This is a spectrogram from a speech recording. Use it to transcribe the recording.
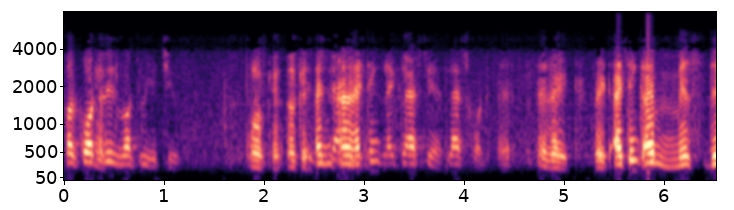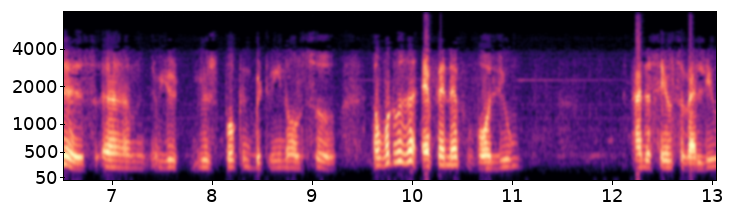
per quarter is what we achieve. Okay, okay. And uh, I think like last year, last quarter. Uh, right, right. I think I missed this. Um, you you spoke in between also. Uh, what was the FNF volume and the sales value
